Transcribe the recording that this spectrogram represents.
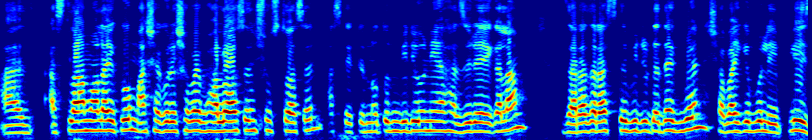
আর আসসালামু আলাইকুম। আশা করি সবাই ভালো আছেন, সুস্থ আছেন। আজকে একটা নতুন ভিডিও নিয়ে হাজির হয়ে গেলাম। যারা যারা আজকের ভিডিওটা দেখবেন, সবাইকে বলি প্লিজ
